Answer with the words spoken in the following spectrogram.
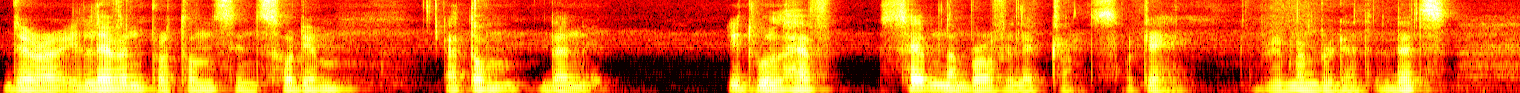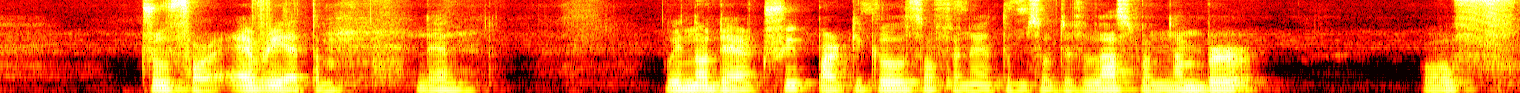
there are 11 protons in sodium atom then it will have same number of electrons. Okay remember that. That's true for every atom. Then we know there are three particles of an atom. So the last one number of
